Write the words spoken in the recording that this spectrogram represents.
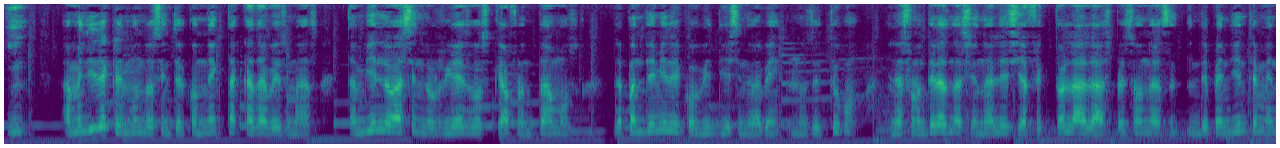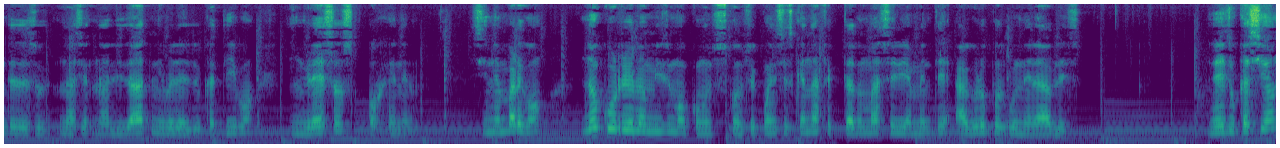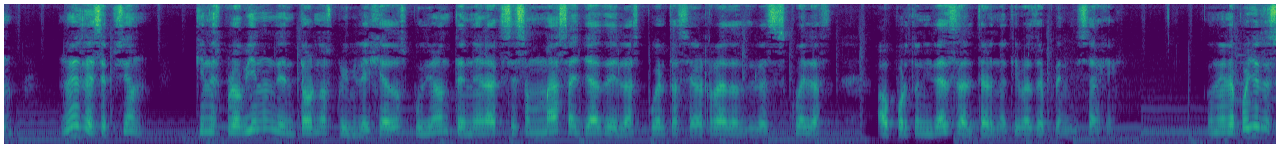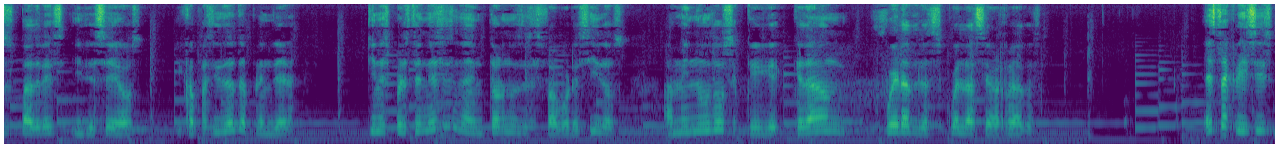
Y a medida que el mundo se interconecta cada vez más, también lo hacen los riesgos que afrontamos. La pandemia de COVID-19 nos detuvo en las fronteras nacionales y afectó a las personas independientemente de su nacionalidad, nivel educativo, ingresos o género. Sin embargo, no ocurrió lo mismo con sus consecuencias que han afectado más seriamente a grupos vulnerables. La educación no es la excepción. Quienes provienen de entornos privilegiados pudieron tener acceso más allá de las puertas cerradas de las escuelas a oportunidades alternativas de aprendizaje. Con el apoyo de sus padres y deseos y capacidad de aprender, quienes pertenecen a entornos desfavorecidos a menudo se quedaron fuera de las escuelas cerradas. Esta crisis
